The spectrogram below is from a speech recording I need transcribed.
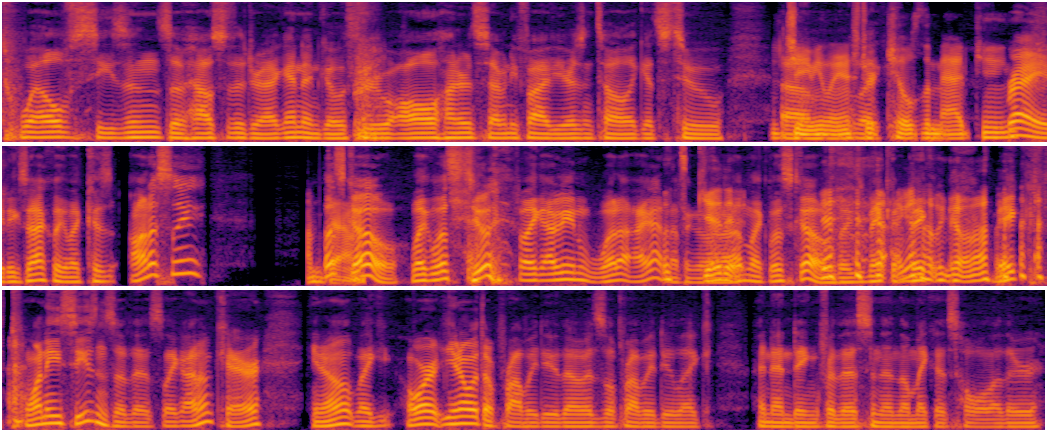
twelve seasons of House of the Dragon and go through all 175 years until it gets to Jaime um, Lannister like- kills the Mad King. right? Exactly. Like, because honestly, I'm let's down. go. Like, let's do it. Like, I mean, what? I got Let's nothing get going it. on. I'm like, let's go. Like, make make nothing going on. make 20 seasons of this. Like, I don't care. You know, like, or you know what they'll probably do though is they'll probably do like an ending for this, and then they'll make this whole other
